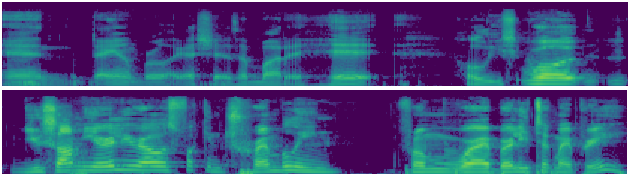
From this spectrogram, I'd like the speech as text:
and damn, bro, like that shit is about to hit. Holy shit. Well, you saw me earlier. I was fucking trembling from where I barely took my pre.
